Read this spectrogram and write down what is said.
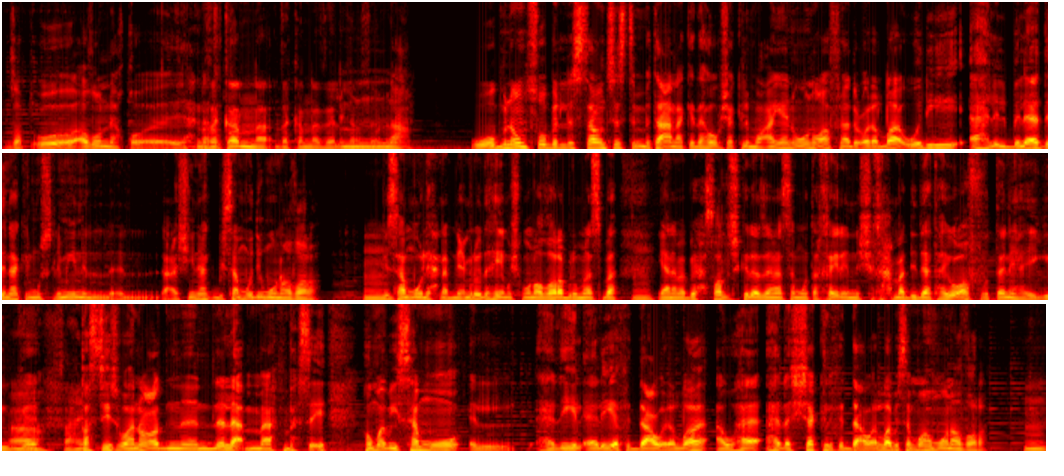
بالظبط وأظن إحنا ذكرنا ذكرنا ذلك نعم. وبننصب ال sound system بتاعنا كده هو بشكل معين ونقف ندعو الله ودي أهل البلاد هناك المسلمين ال- اللي عايشين هناك بيسموا دي مناظرة. مم. بيسموا اللي إحنا بنعمله ده هي مش مناظرة بالمناسبة مم. يعني ما بيحصلش كده زي مثلا متخيل ان الشيخ احمد ديدات هيقف والتاني هيجي قسيس وهنقعد ن- لا لا ما بس إيه هم بيسموا ال... هذه الآلية في الدعوة إلى الله أو ه... هذا الشكل في الدعوة إلى الله بيسموها مناظرة مم.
